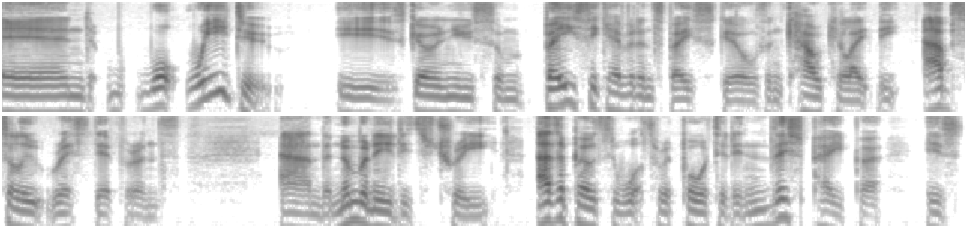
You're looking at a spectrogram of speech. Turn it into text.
and what we do is go and use some basic evidence-based skills and calculate the absolute risk difference and the number needed to treat, as opposed to what's reported in this paper is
